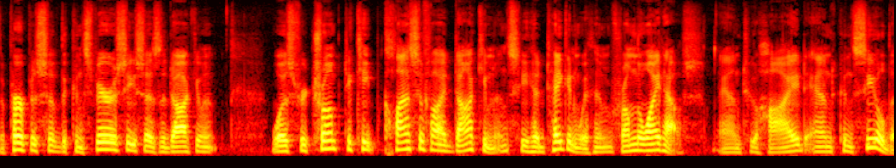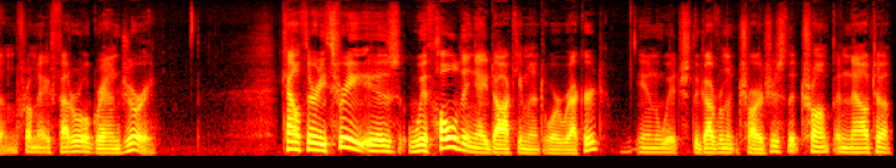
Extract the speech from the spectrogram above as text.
The purpose of the conspiracy, says the document, was for Trump to keep classified documents he had taken with him from the White House and to hide and conceal them from a federal grand jury. Count 33 is withholding a document or record in which the government charges that Trump and Nauta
